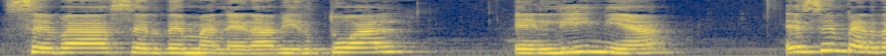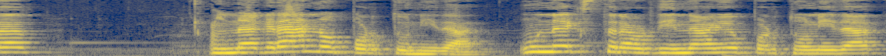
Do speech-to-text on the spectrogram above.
se va a hacer de manera virtual, en línea. Es en verdad una gran oportunidad, una extraordinaria oportunidad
